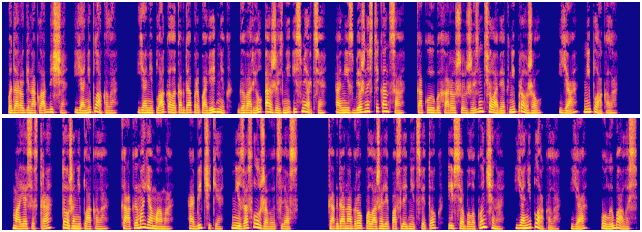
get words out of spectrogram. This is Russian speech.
По дороге на кладбище я не плакала. Я не плакала, когда проповедник говорил о жизни и смерти, о неизбежности конца, какую бы хорошую жизнь человек не прожил. Я не плакала. Моя сестра тоже не плакала, как и моя мама. Обидчики не заслуживают слез. Когда на гроб положили последний цветок и все было кончено, я не плакала, я улыбалась.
